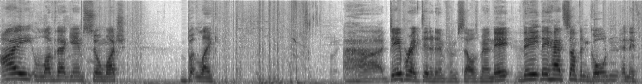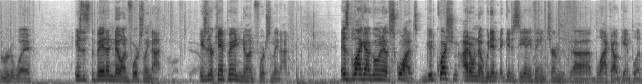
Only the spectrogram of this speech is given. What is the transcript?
I loved that game so much, but like Ah, Daybreak did it in for themselves, man. They they they had something golden and they threw it away. Is this the beta? No, unfortunately not. Is there a campaign? No, unfortunately not. Is Blackout going to have squads? Good question. I don't know. We didn't get to see anything in terms of uh, Blackout gameplay.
